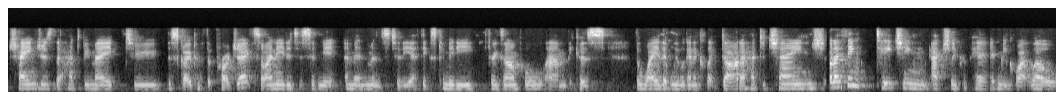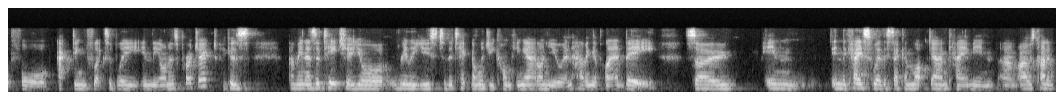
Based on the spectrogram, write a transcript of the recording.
changes that had to be made to the scope of the project. So I needed to submit amendments to the ethics committee, for example, um, because the way that we were going to collect data had to change. But I think teaching actually prepared me quite well for acting flexibly in the honours project because. I mean, as a teacher, you're really used to the technology conking out on you and having a plan B. So, in in the case where the second lockdown came in, um, I was kind of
